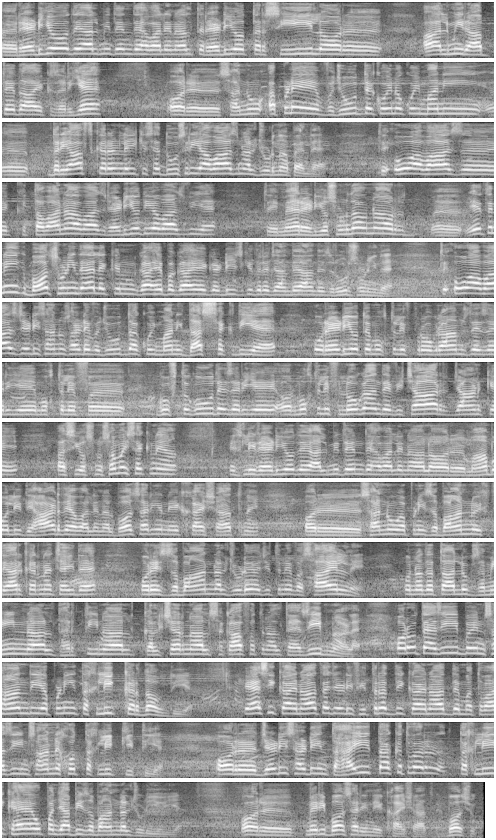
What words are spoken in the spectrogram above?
Radio ਦੇ ਆਲਮੀ ਦਿਨ ਦੇ ਹਵਾਲੇ ਨਾਲ ਤੇ ਰੇਡੀਓ ਤਰਸੀਲ ਔਰ ਆਲਮੀ ਰਾਬਤੇ ਦਾ ਇੱਕ ਜ਼ਰੀਆ ਹੈ ਔਰ ਸਾਨੂੰ ਆਪਣੇ ਵਜੂਦ ਦੇ ਕੋਈ ਨਾ ਕੋਈ ਮਾਨੀ ਦਰਿਆਫਤ ਕਰਨ ਲਈ ਕਿਸੇ ਦੂਸਰੀ ਆਵਾਜ਼ ਨਾਲ ਜੁੜਨਾ ਪੈਂਦਾ ਹੈ। ਤੇ ਉਹ ਆਵਾਜ਼ ਇੱਕ ਤਵਾਨਾ ਆਵਾਜ਼, ਰੇਡੀਓ ਦੀ ਆਵਾਜ਼ ਵੀ ਹੈ। ਤੇ ਮੈਂ ਰੇਡੀਓ ਸੁਣਦਾ ਹੁੰਨਾ ਔਰ ਇਹ ਤੇ ਨਹੀਂ ਬਹੁਤ ਸੁਣੀਦਾ ਲੇਕਿਨ ਗਾਹੇ ਬਗਾਹੇ ਗੱਡੀ 'ਚ ਕਿਧਰੇ ਜਾਂਦੇ ਆਂਦੇ ਜ਼ਰੂਰ ਸੁਣੀਦਾ ਤੇ ਉਹ ਆਵਾਜ਼ ਜਿਹੜੀ ਸਾਨੂੰ ਸਾਡੇ ਵਜੂਦ ਦਾ ਕੋਈ ਮਾਨੀ ਦੱਸ ਸਕਦੀ ਹੈ ਉਹ ਰੇਡੀਓ ਤੇ ਮੁxtਲਿਫ ਪ੍ਰੋਗਰਾਮਸ ਦੇ ਜ਼ਰੀਏ ਮੁxtਲਿਫ ਗੁਫ਼ਤਗੂ ਦੇ ਜ਼ਰੀਏ ਔਰ ਮੁxtਲਿਫ ਲੋਕਾਂ ਦੇ ਵਿਚਾਰ ਜਾਣ ਕੇ ਅਸੀਂ ਉਸ ਨੂੰ ਸਮਝ ਸਕਨੇ ਆ ਇਸ ਲਈ ਰੇਡੀਓ ਦੇ ਆਲਮੀ ਦਿਨ ਦੇ ਹਵਾਲੇ ਨਾਲ ਔਰ ਮਾਂ ਬੋਲੀ ਦਿਹਾੜ ਦੇ ਹਵਾਲੇ ਨਾਲ ਬਹੁਤ ਸਾਰੀਆਂ ਨੇਕ ਖਾਹਿਸ਼ਾਤ ਨੇ ਔਰ ਸਾਨੂੰ ਆਪਣੀ ਜ਼ਬਾਨ ਨੂੰ ਇਖਤਿਆਰ ਕਰਨਾ ਚਾਹੀਦਾ ਹੈ ਔਰ ਇਸ ਜ਼ਬਾਨ ਨਾਲ ਜੁੜੇ ਹੋਏ ਜਿਤਨੇ ਵਸਾਇਲ ਨੇ ਉਹਨਾਂ ਦਾ ਤਾਲੁਕ ਜ਼ਮੀਨ ਨਾਲ ਧਰਤੀ ਨਾਲ ਕਲਚਰ ਨਾਲ ਸਕਾਫਤ ਨਾਲ ਤਹਿਜ਼ੀਬ ਨਾਲ ਹੈ ਔਰ ਉਹ ਤਹਿਜ਼ੀਬ ਇਨਸਾਨ ਦੀ ਆਪਣੀ ਤਖਲੀਕ ਕਰਦਾ ਹੁੰਦੀ ਹੈ ਇਹ ਐਸੀ ਕਾਇਨਾਤ ਹੈ ਜਿਹੜੀ ਫਿਤਰਤ ਦੀ ਕਾਇਨਾਤ ਦੇ ਮਤਵਾਜ਼ੀ ਇਨਸਾਨ ਨੇ ਖੁਦ ਤਖਲੀਕ ਕੀਤੀ ਹੈ ਔਰ ਜਿਹੜੀ ਸਾਡੀ ਇੰਤਹਾਈ ਤਾਕਤਵਰ ਤਖਲੀਕ ਹੈ ਉਹ ਪੰਜਾਬੀ ਜ਼ਬਾਨ ਨਾਲ ਜੁੜੀ ਹੋਈ ਹੈ ਔਰ ਮੇਰੀ ਬਹੁਤ ਸਾਰੀ ਨੇਕ ਖਾਹਿਸ਼ਾਤ ਨੇ ਬਹੁਤ ਸ਼ੁਕਰੀਆ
